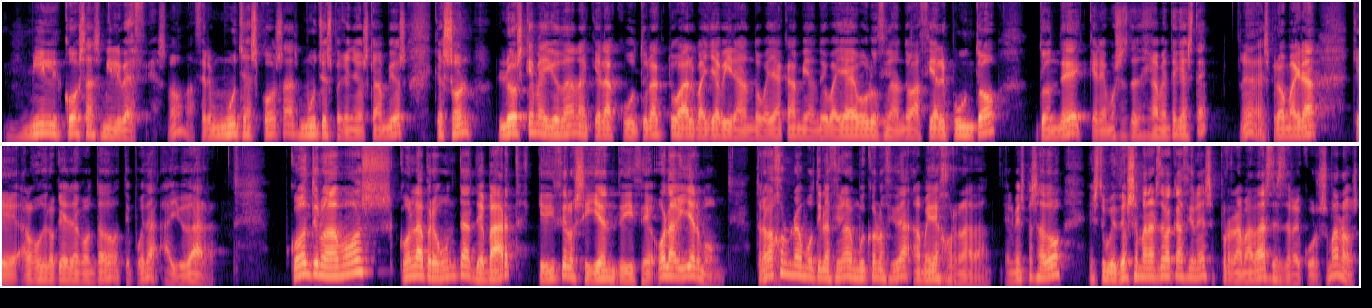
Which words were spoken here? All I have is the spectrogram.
mil cosas mil veces, ¿no? Hacer muchas cosas, muchos pequeños cambios, que son los que me ayudan a que la cultura actual vaya virando, vaya cambiando y vaya evolucionando hacia el punto donde queremos estratégicamente que esté. ¿eh? Espero, Mayra, que algo de lo que haya contado te pueda ayudar. Continuamos con la pregunta de Bart, que dice lo siguiente. Dice, hola Guillermo, Trabajo en una multinacional muy conocida a media jornada. El mes pasado estuve dos semanas de vacaciones programadas desde recursos humanos.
